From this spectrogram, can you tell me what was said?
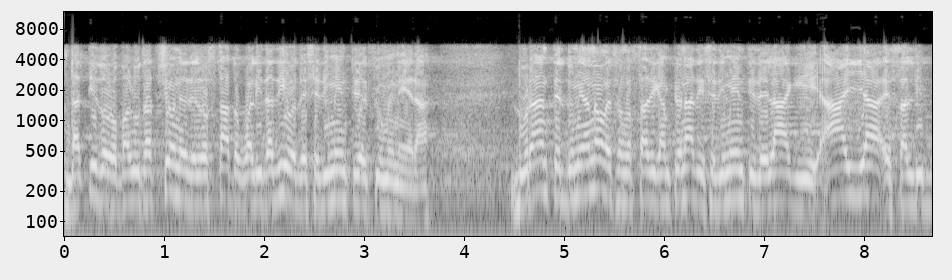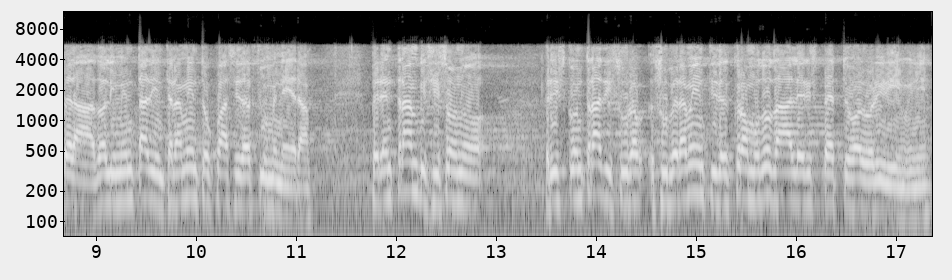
dal titolo Valutazione dello stato qualitativo dei sedimenti del fiume Nera. Durante il 2009 sono stati campionati i sedimenti dei laghi Aia e San Liberato, alimentati interamente o quasi dal fiume Nera. Per entrambi si sono riscontrati superamenti del cromo totale rispetto ai valori limiti.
